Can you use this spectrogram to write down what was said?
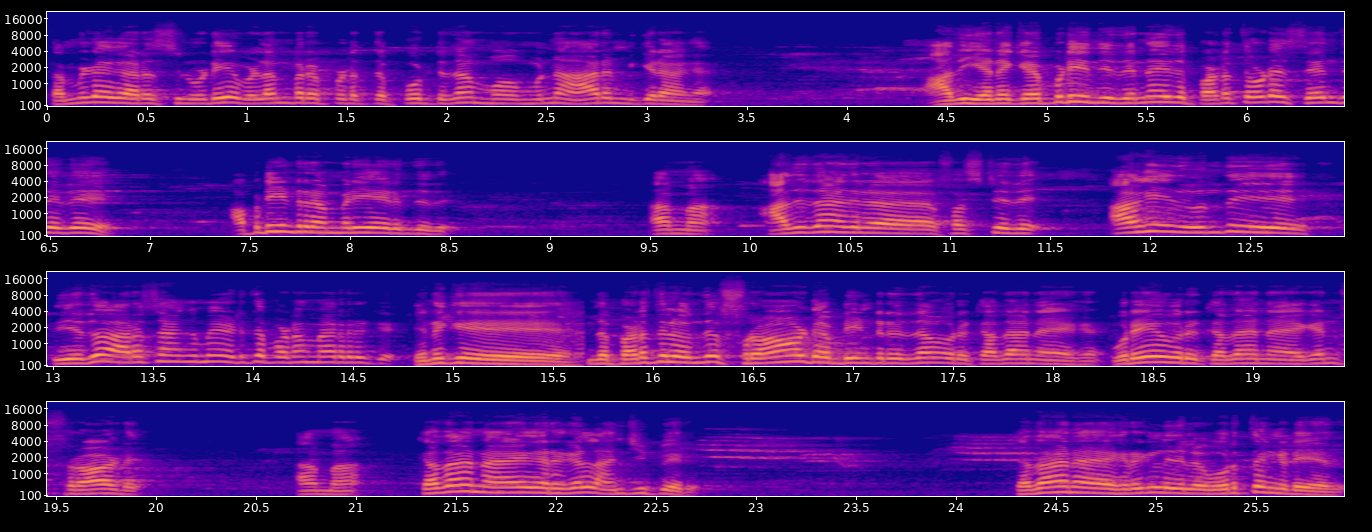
தமிழக அரசினுடைய விளம்பர படத்தை போட்டு தான் மு- முன்ன ஆரம்பிக்கிறாங்க. அது எனக்கு எப்படி இருந்ததுன்னா இது படத்தோடு சேர்ந்தது அப்படின்ற மாதிரியே இருந்தது. ஆமாம் அதுதான் இதில் ஃபஸ்ட் இது. ஆக இது வந்து இது ஏதோ அரசாங்கமே எடுத்த படம் மாதிரி இருக்கு. எனக்கு இந்த படத்தில் வந்து ஃப்ராட் அப்படின்றது தான் ஒரு கதாநாயகன். ஒரே ஒரு கதாநாயகன் ஃப்ராடு ஆமாம் கதாநாயகர்கள் அஞ்சு பேர். கதாநாயகர்கள் இதில் ஒருத்தம் கிடையாது.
